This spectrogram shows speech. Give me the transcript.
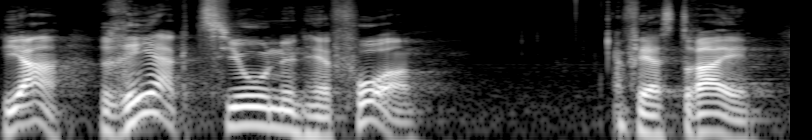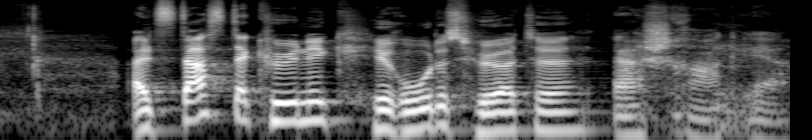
ja, Reaktionen hervor. Vers 3. Als das der König Herodes hörte, erschrak er.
